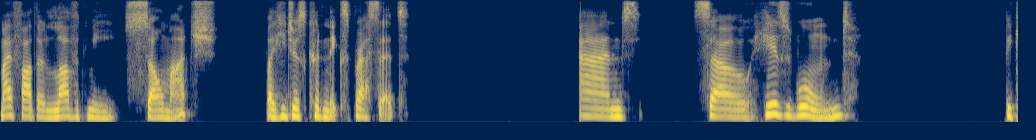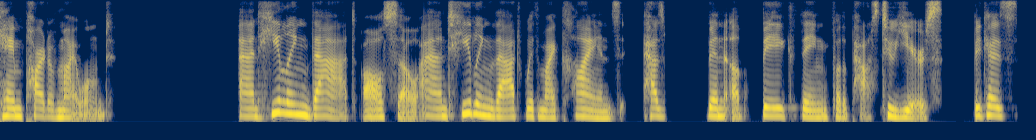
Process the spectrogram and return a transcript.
My father loved me so much, but he just couldn't express it. And so his wound became part of my wound. And healing that also, and healing that with my clients has been a big thing for the past two years because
